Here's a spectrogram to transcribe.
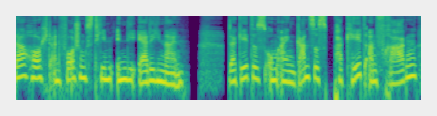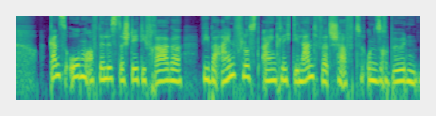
da horcht ein Forschungsteam in die Erde hinein. Da geht es um ein ganzes Paket an Fragen Ganz oben auf der Liste steht die Frage, wie beeinflusst eigentlich die Landwirtschaft unsere Böden?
